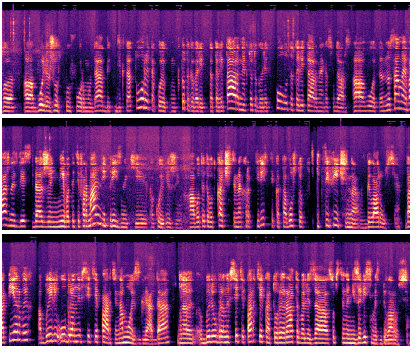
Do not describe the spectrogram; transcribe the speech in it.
в более жесткую форму да, диктатуры, такой, кто-то говорит тоталитарное, кто-то говорит полутоталитарное государство. А вот. Но самое важное здесь даже не вот эти формальные признаки, какой режим, а вот эта вот качественная характеристика того, что специфично в Беларуси. Во-первых, были убраны все те партии, на мой взгляд, да, э, были убраны все те партии, которые ратовали за, собственно, независимость Беларуси.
